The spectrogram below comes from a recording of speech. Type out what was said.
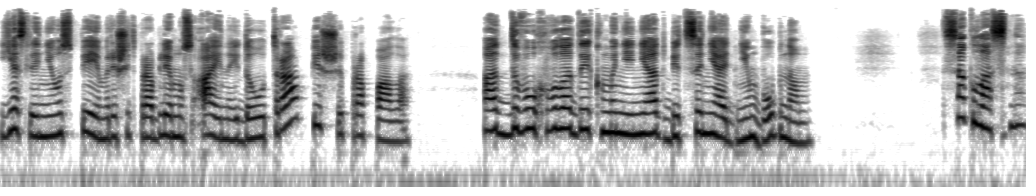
Если не успеем решить проблему с Айной до утра, пиши пропало. От двух владык мне не отбиться ни одним бубном. «Согласна»,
